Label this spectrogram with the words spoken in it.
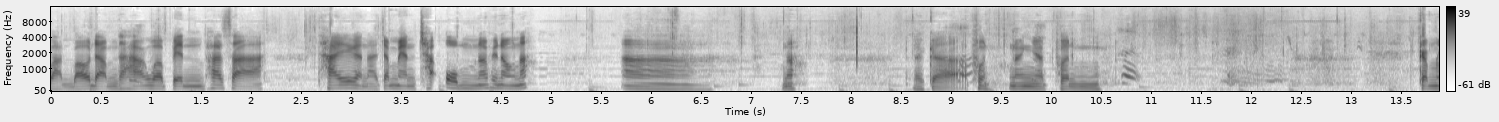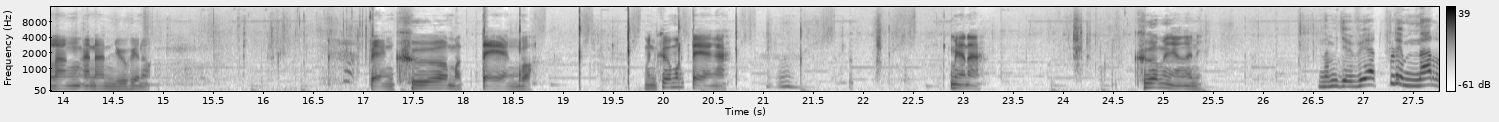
บ้านเบาดำถ้าหากว่าเป็นภาษาไทยก็น่าจะแมนชะอมเนาะพี่น้องเนาะอ่าเนาะแล้วก็เพ่นนางหยัดเพิ่น กำลังอันนั้นอยู่พี่น้องแปลงเครือมักแตงบ่ มันเครือมักแตงอะแม่น่ะ เครือมันหยังอันนี้น้ำจะเวียดปลิ้มนัร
